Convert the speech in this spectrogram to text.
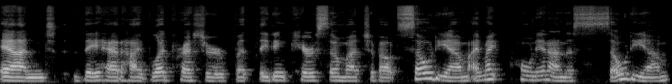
and they had high blood pressure but they didn't care so much about sodium i might hone in on the sodium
